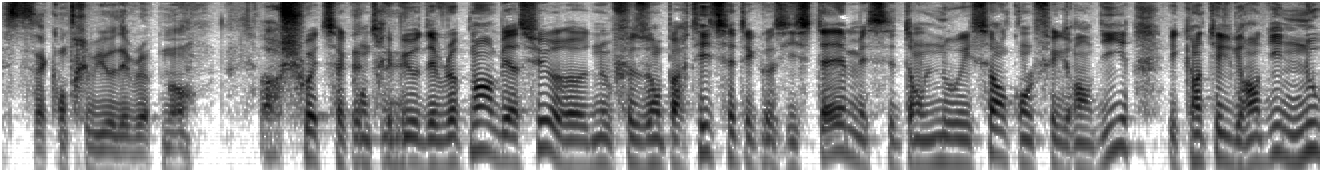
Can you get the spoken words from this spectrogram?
ça contribue au développement? Alors, chouette, ça contribue au développement, bien sûr. Nous faisons partie de cet écosystème et c'est en le nourrissant qu'on le fait grandir. Et quand il grandit, nous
